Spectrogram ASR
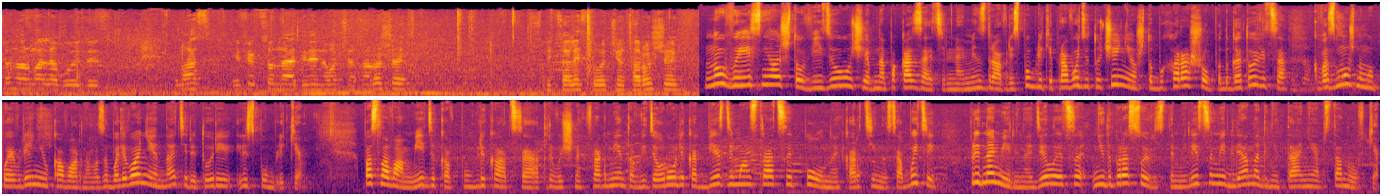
Все нормально будет. У нас инфекционное отделение очень хорошее. Специалисты очень хорошие. Но выяснилось, что видео учебно-показательное. Минздрав республики проводит учения, чтобы хорошо подготовиться к возможному появлению коварного заболевания на территории республики. По словам медиков, публикация отрывочных фрагментов видеоролика без демонстрации полной картины событий преднамеренно делается недобросовестными лицами для нагнетания обстановки.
